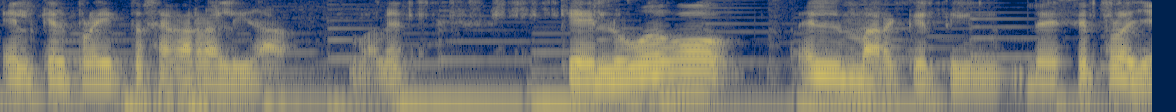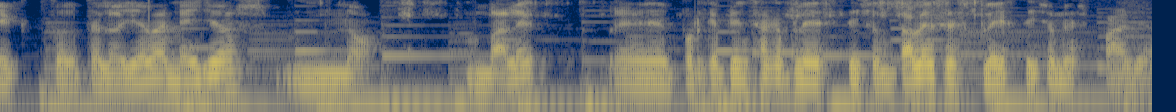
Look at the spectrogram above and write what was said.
el que el proyecto se haga realidad, ¿vale? Que luego el marketing de ese proyecto te lo lleven ellos, no, ¿vale? Eh, porque piensa que PlayStation Tales es PlayStation España.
